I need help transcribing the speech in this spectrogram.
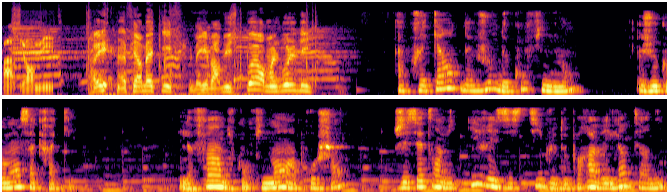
Passion vite. Oui, affirmatif. Il va y avoir du sport, moi je vous le dis. Après 49 jours de confinement, je commence à craquer. La fin du confinement approchant, j'ai cette envie irrésistible de braver l'interdit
